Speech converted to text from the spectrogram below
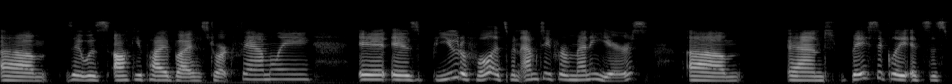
Um, it was occupied by a historic family. It is beautiful. It's been empty for many years. Um, and basically, it's this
